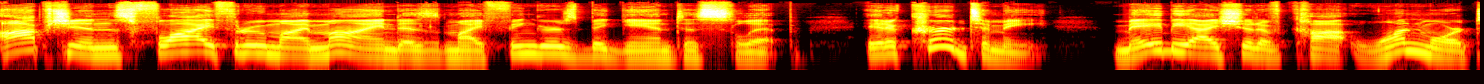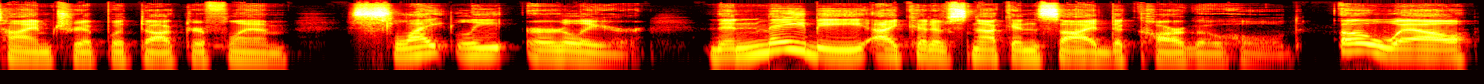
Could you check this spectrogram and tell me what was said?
Options fly through my mind as my fingers began to slip. It occurred to me maybe I should have caught one more time trip with Dr. Flem slightly earlier. Then maybe I could have snuck inside the cargo hold. Oh well.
